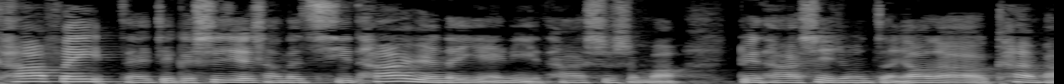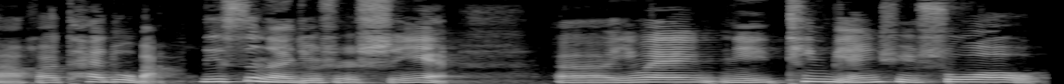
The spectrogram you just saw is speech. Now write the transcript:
咖啡在这个世界上的其他人的眼里它是什么，对它是一种怎样的看法或态度吧。第四呢，就是实验。呃，因为你听别人去说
